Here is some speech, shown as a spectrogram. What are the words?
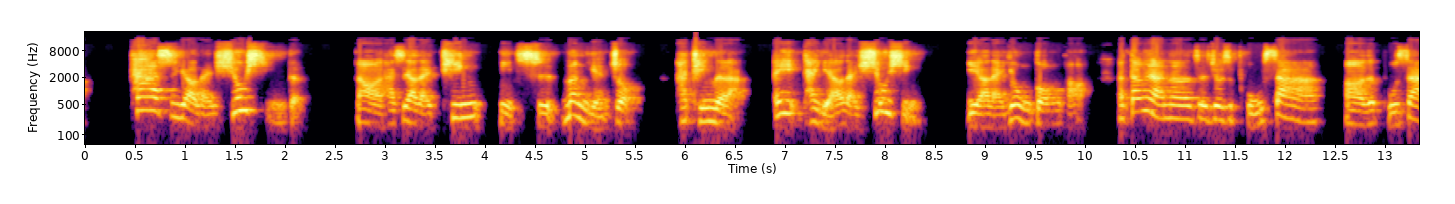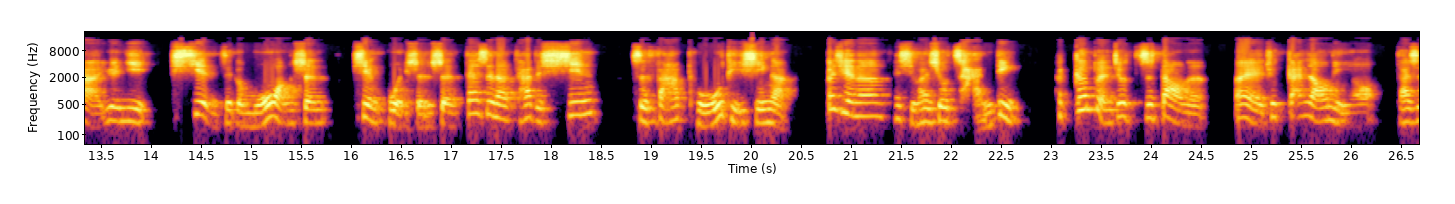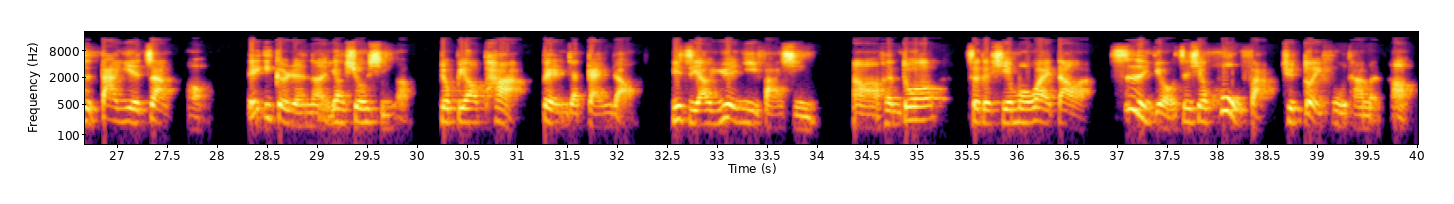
他是要来修行的。那他是要来听你持楞严咒，他听了啊，哎，他也要来修行，也要来用功啊。那当然呢，这就是菩萨啊，啊，这菩萨愿意现这个魔王身，现鬼神身，但是呢，他的心是发菩提心啊，而且呢，他喜欢修禅定，他根本就知道呢，哎，去干扰你哦，他是大业障哦，哎，一个人呢要修行啊，就不要怕被人家干扰。你只要愿意发心啊，很多这个邪魔外道啊，是有这些护法去对付他们啊。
